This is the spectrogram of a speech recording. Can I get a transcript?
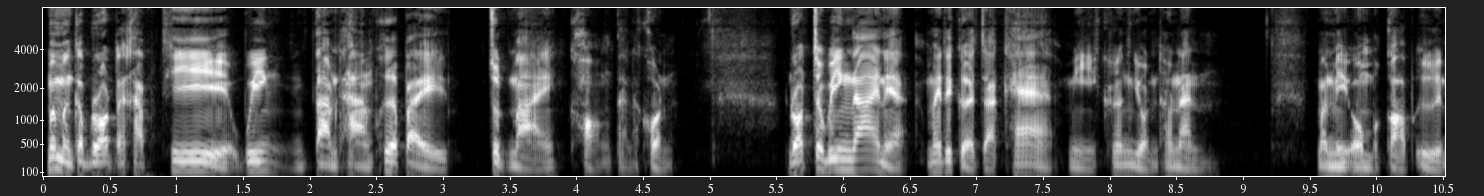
ไม่เหมือนกับรถนะครับที่วิ่งตามทางเพื่อไปจุดหมายของแต่ละคน รถจะวิ่งได้เนี่ยไม่ได้เกิดจากแค่มีเครื่องยนต์เท่านั้น มันมีองค์ประกอบอื่น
